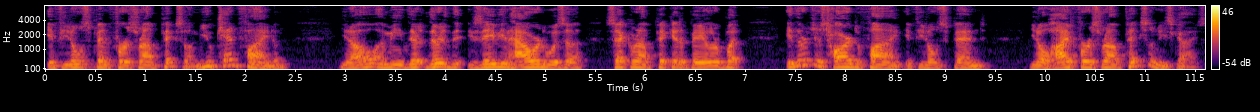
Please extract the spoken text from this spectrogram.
if you don't spend first round picks on them. You can find them. You know, I mean, they're, they're, Xavien Howard was a second round pick at a Baylor, but they're just hard to find if you don't spend, you know, high first round picks on these guys.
